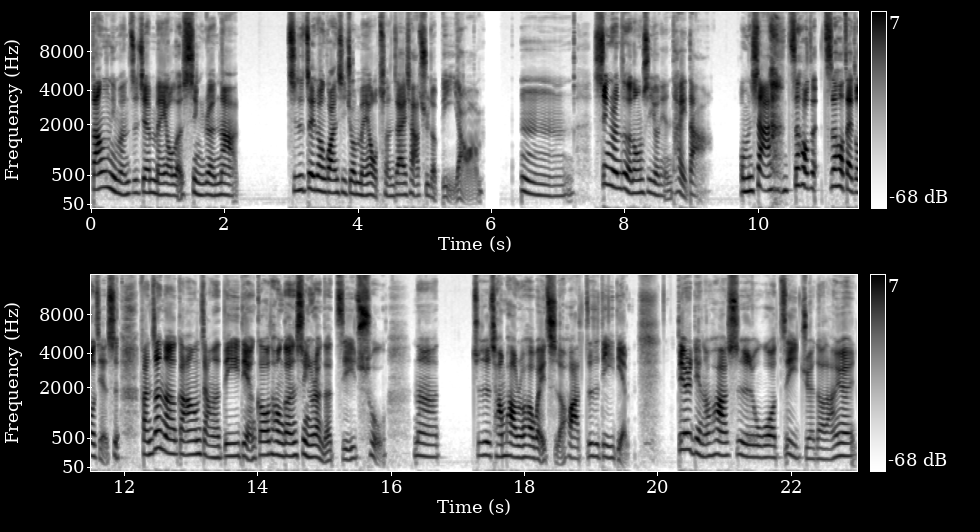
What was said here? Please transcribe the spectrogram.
当你们之间没有了信任，那其实这段关系就没有存在下去的必要啊。嗯，信任这个东西有点太大。我们下之后再之后再做解释。反正呢，刚刚讲的第一点，沟通跟信任的基础，那就是长跑如何维持的话，这是第一点。第二点的话，是我自己觉得啦，因为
